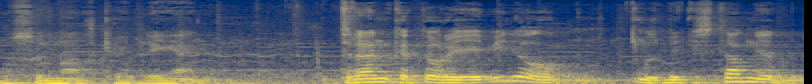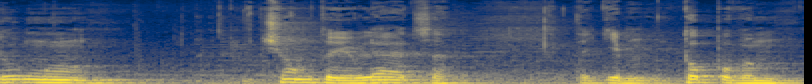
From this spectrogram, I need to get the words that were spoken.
мусульманское влияние. Тренд, который я видел, Узбекистан, я думаю, в чем-то является таким топовым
